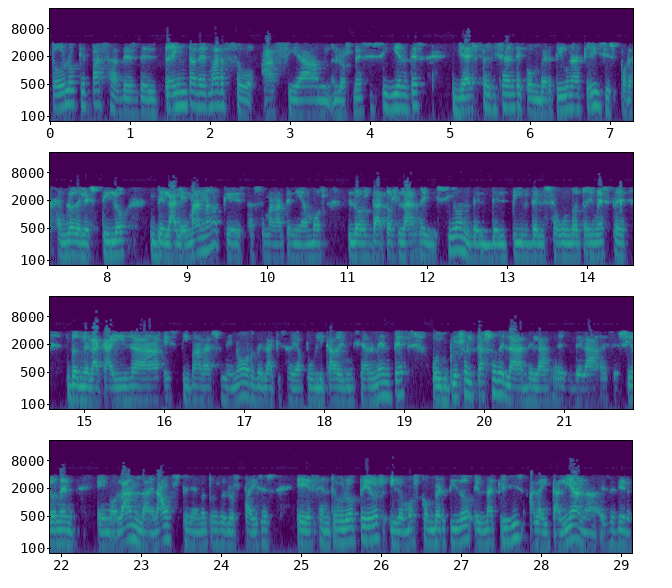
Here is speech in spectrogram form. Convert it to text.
todo lo que pasa desde el 30 de marzo hacia mm, los meses siguientes ya es precisamente convertir una crisis, por ejemplo, del estilo de la alemana, que esta semana teníamos los datos, la revisión del, del PIB del segundo trimestre, donde la caída estimada es menor de la que se había publicado inicialmente, o incluso el caso de la, de la, de la recesión en, en Holanda, en Austria, en otros de los países eh, centroeuropeos, y lo hemos convertido en una crisis a la italiana, es decir,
